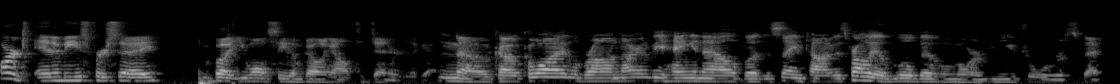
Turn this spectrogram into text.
aren't enemies per se, but you won't see them going out to dinner together. No, Ka- Kawhi, LeBron, not going to be hanging out, but at the same time, it's probably a little bit of a more mutual respect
